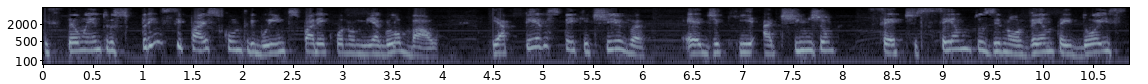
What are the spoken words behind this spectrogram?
estão entre os principais contribuintes para a economia global. E a perspectiva é de que atinjam 792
